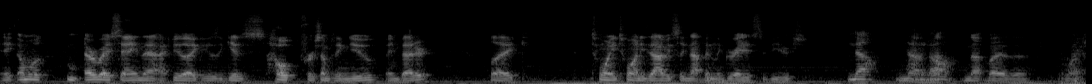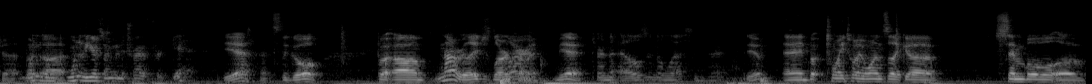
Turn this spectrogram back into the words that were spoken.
it almost everybody's saying that. I feel like because it gives hope for something new and better. Like 2020's obviously not been the greatest of years. No, No, Not not not by the long shot. One of, the, uh, one of the years I'm going to try to forget. yeah, that's the goal. But um, not really. Just learn, from it. Yeah. Turn the L's into lessons, right? Yep. And but 2021's like a symbol of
